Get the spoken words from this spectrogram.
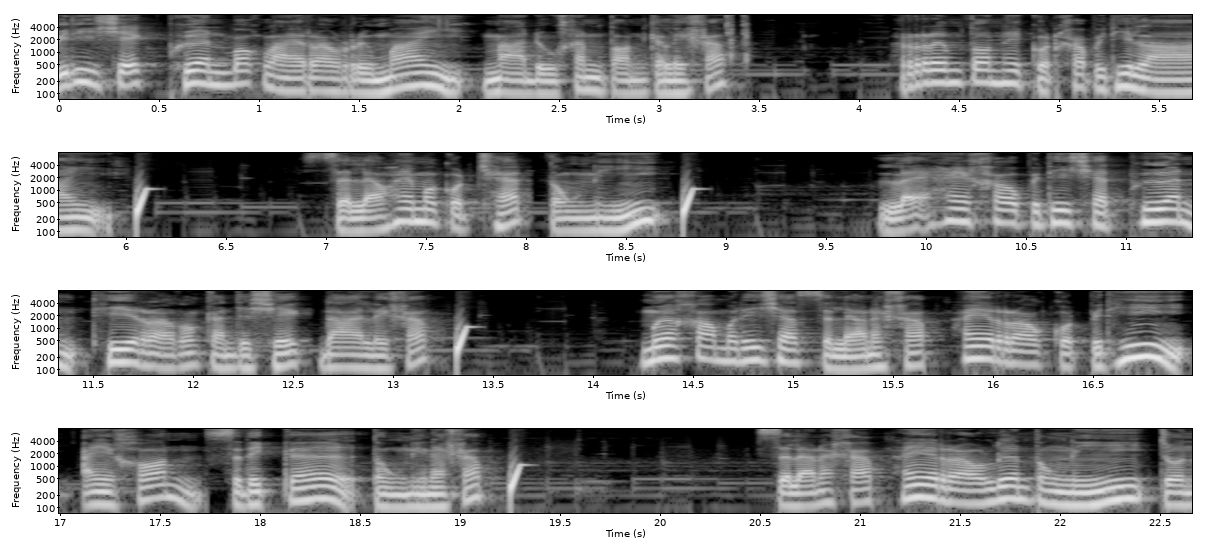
วิธีเช็คเพื่อนบล็อกไลน์เราหรือไม่ มาดูขั้นตอนกันเลยครับ เริ่มต้นให้กดเข้าไปที่ไลน์เสร็จแล้วให้มากดแชทตรงนี้ และให้เข้าไปที่แชทเพื่อนที่เราต้องการจะเช็คได้เลยครับ เมื่อเข้ามาที่แชทเสร็จแล้วนะครับ ให้เรากดไปที่ไอคอนสติกเกอร์ตรงนี้นะครับเสร็จแล้วนะครับ ให้เราเลื่อนตรงนี้จน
